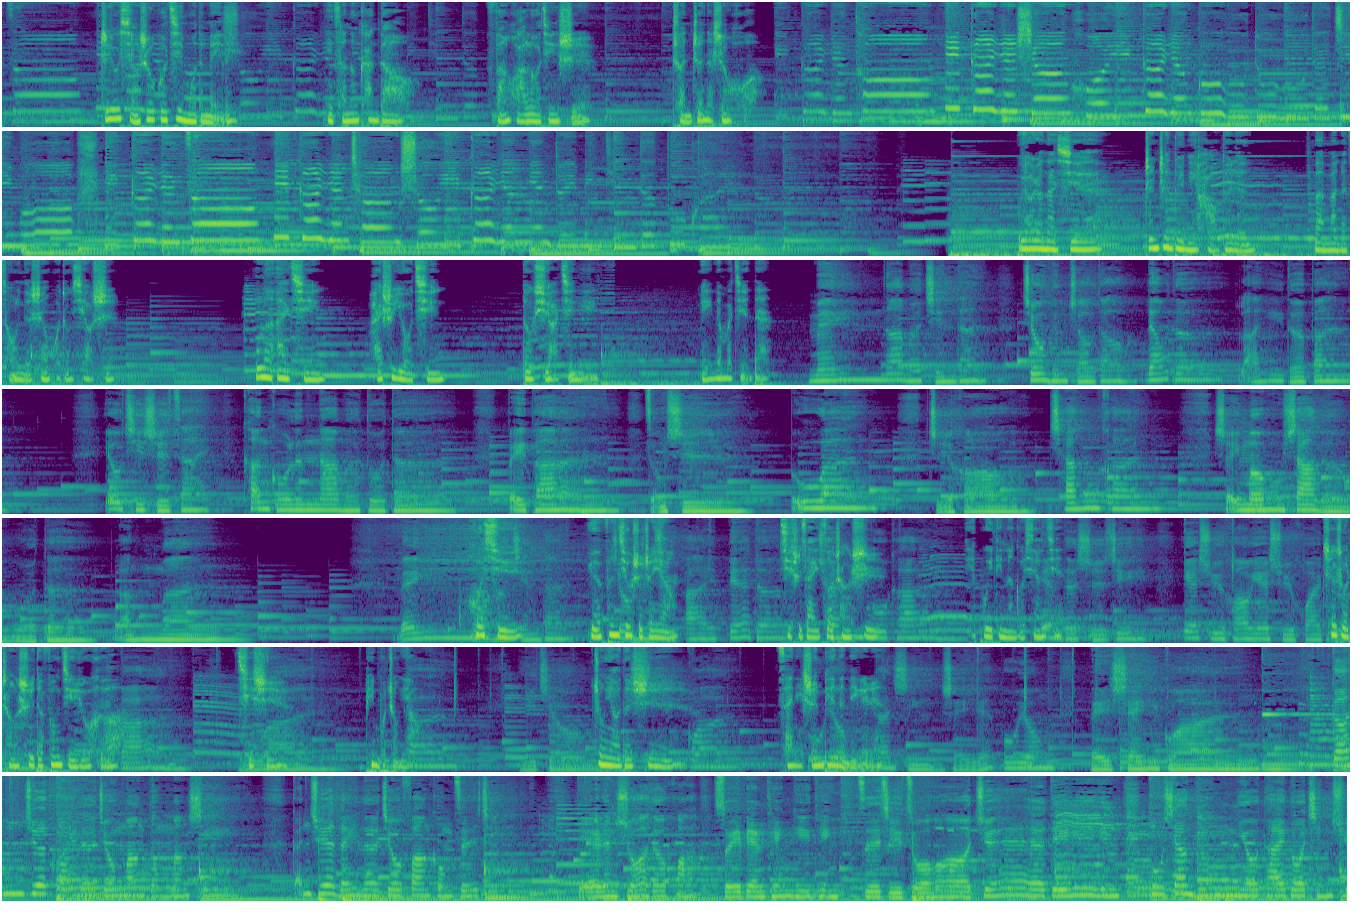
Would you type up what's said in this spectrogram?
只有享受过寂寞的美丽，你才能看到繁华落尽时纯真的生活。一个人痛，一个人生。不要让那些真正对你好的人，慢慢的从你的生活中消失。无论爱情还是友情，都需要经营，没那么简单。没那么简单就能找到聊得来的伴，尤其是在看过了那么多的背叛。总是不安，只好强悍。谁谋杀了我的浪漫？或许缘分就是这样，即使在一座城市，也不一定能够相见。这座城市的风景如何？其实。并不重要，重要的是在你身边的那个人。感觉快乐就忙东忙西，感觉累了就放空自己。别人说的话随便听一听，自己做决定。不想拥有太多情绪。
